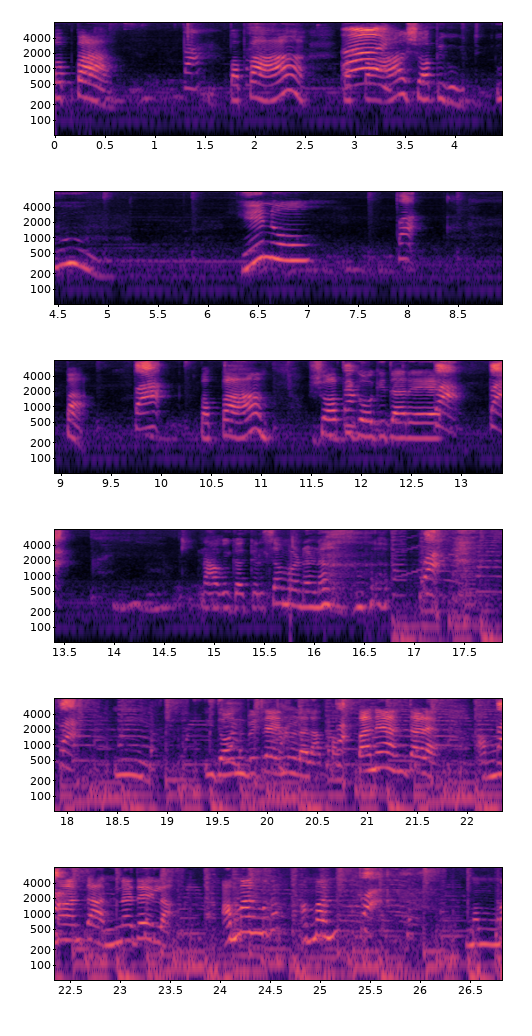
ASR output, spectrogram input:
ಪಪ್ಪ. ಪಪ್ಪ? ಪಪ್ಪ ಶಾಪಿಗೆ ಹೋಗಿತ್ತು ಹೂ ಏನು? ಪಾ. ಪಪ್ಪ ಶಾಪಿಗೆ ಹೋಗಿದ್ದಾರೆ. ನಾವೀಗ ಕೆಲಸ ಮಾಡೋಣ. ಇದೊಂದು ಬಿಟ್ರೆ ಏನು ಹೇಳಲ್ಲ. ಪಪ್ಪನೇ ಅಂತಾಳೆ. ಅಮ್ಮ ಅಂತ ಅನ್ನೋದೇ ಇಲ್ಲ. ಅಮ್ಮ ಅನ್ ಮಗ ಅಮ್ಮ ಅನ್ ಮಮ್ಮ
